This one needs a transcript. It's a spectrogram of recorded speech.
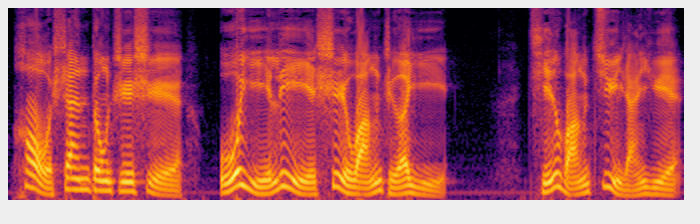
后山东之事，无以立事王者矣。秦王惧然曰：“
